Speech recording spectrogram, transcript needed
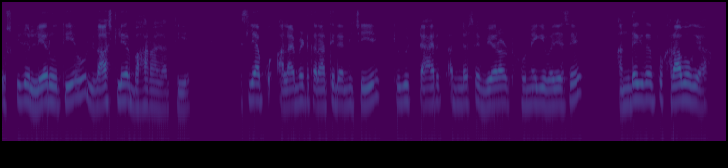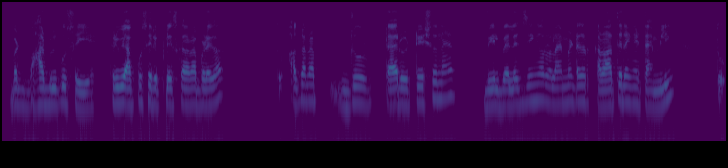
उसकी जो लेयर होती है वो लास्ट लेयर बाहर आ जाती है। इसलिए आपको अलाइनमेंट कराती रहनी चाहिए, क्योंकि टायर अंदर से वेयर आउट होने की वजह से अंदर की तरफ़ तो खराब हो गया बट बाहर बिल्कुल सही है। फिर भी आपको उसे रिप्लेस कराना पड़ेगा। तो अगर आप जो टायर रोटेशन है व्हील बैलेंसिंग और अलाइनमेंट अगर कराते रहेंगे टाइमली तो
